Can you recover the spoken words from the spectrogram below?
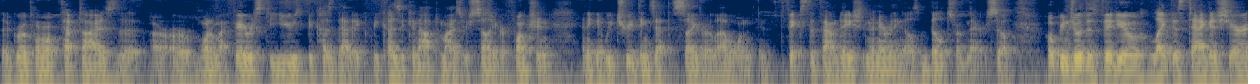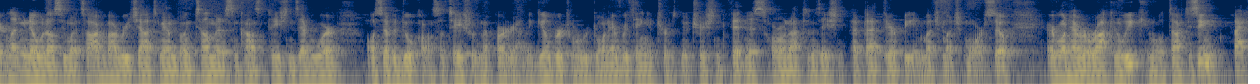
The growth hormone peptides that are, one of my favorites to use because that it, because it can optimize your cellular function. And again, we treat things at the cellular level and, and, fix the foundation, and everything else builds from there. So, hope you enjoyed this video. Like this, tag it, share it. Let me know what else you want to talk about. Reach out to me. I'm doing telemedicine consultations everywhere. Also have a dual consultation with my partner Ali Gilbert, where we're doing everything in terms of nutrition, fitness, hormone optimization, peptide therapy, and much, much more. So, everyone have a rocking week, and we'll talk to you soon. Bye.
